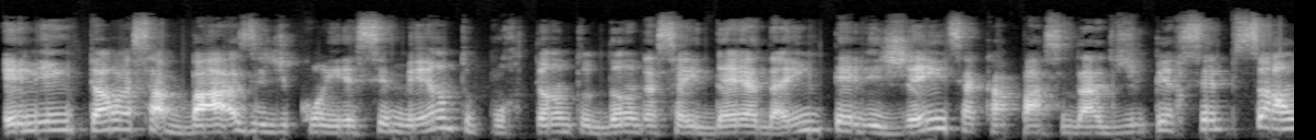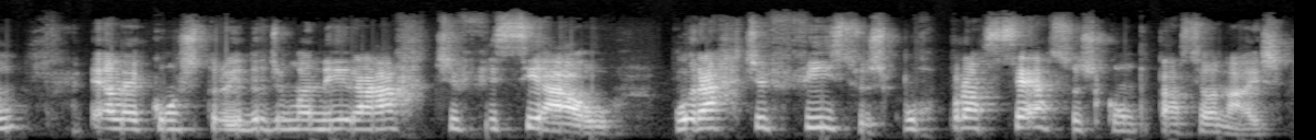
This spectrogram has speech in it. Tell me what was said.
ele então essa base de conhecimento, portanto, dando essa ideia da inteligência, capacidade de percepção, ela é construída de maneira artificial, por artifícios, por processos computacionais.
